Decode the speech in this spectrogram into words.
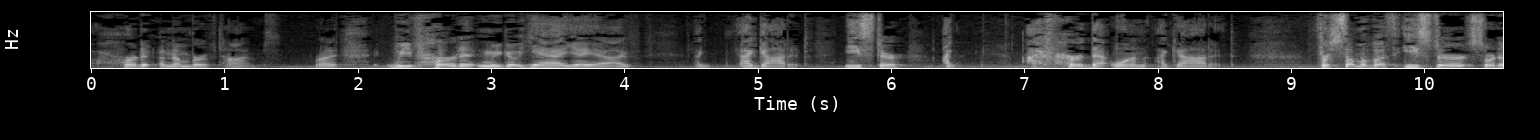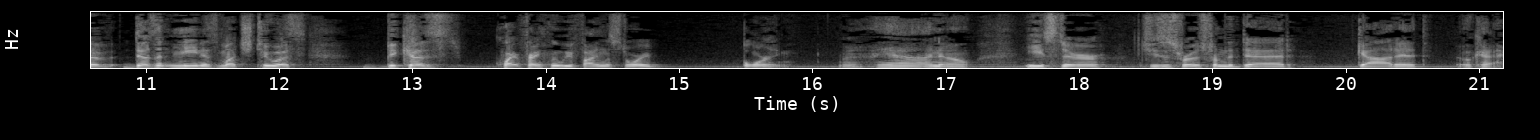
heard it a number of times right? We've heard it and we go, yeah, yeah, yeah, I've, I, I got it. Easter, I, I've heard that one, I got it. For some of us, Easter sort of doesn't mean as much to us because, quite frankly, we find the story boring. Right? Yeah, I know. Easter, Jesus rose from the dead, got it, okay.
